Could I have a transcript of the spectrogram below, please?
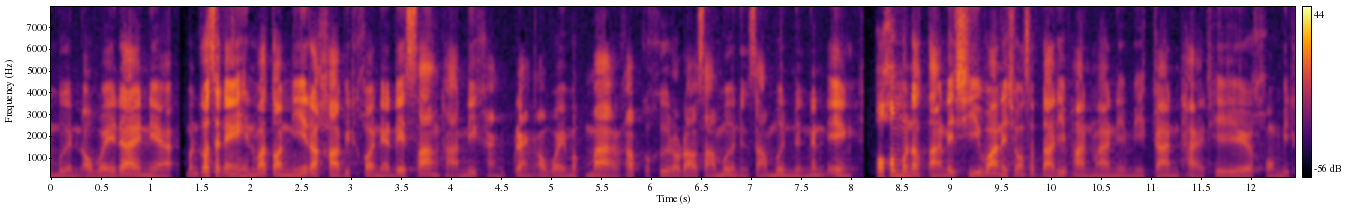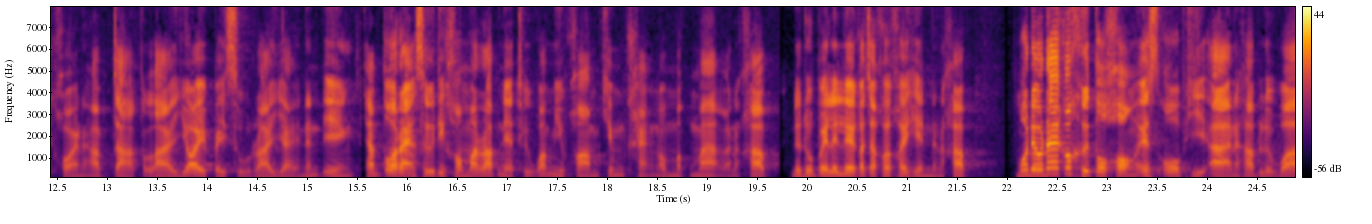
30,000 เอาไว้ได้เนี่ย มันก็แสดงให้เห็นว่าตอนนี้ราคา Bitcoin เนี่ยได้สร้างฐานที่แข็งแกร่งเอาไว้มากๆนะครับ ก็คือราวๆ30,000ถึง31,000นั่นเอง เพราะข้อมูลต่างๆ ได้ชี้ว่าในช่วงสัปดาห์ที่ผ่านมาเนี่ยมีการถ่ายเทของ Bitcoin นะครับจากรายย่อยไปสู่รายใหญ่นั่นเอง แถมตัวแรงซื้อที่เข้ามารับเนี่ยถือว่ามีความเข้มแข็งเอามากๆนะครับ เดี๋ยวดูไปเรื่อยๆก็จะค่อย ๆเห็นนะครับ โมเดลแรกก็คือตัวของ SOPR นะครับ หรือว่า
